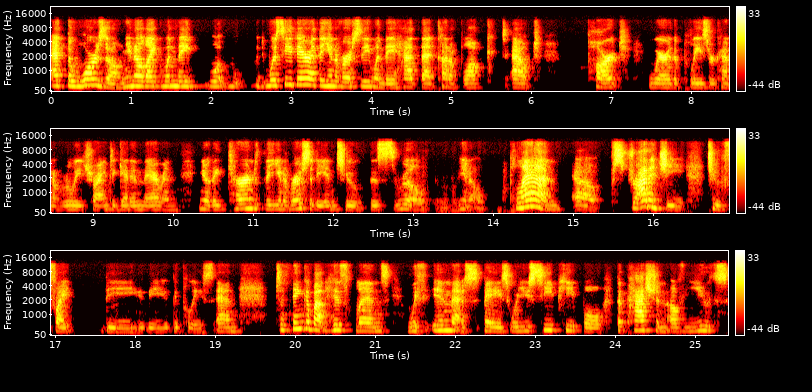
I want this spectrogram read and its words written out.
at the war zone you know like when they was he there at the university when they had that kind of blocked out part where the police are kind of really trying to get in there and you know they turned the university into this real you know plan uh, strategy to fight the, the the police and to think about his lens within that space where you see people, the passion of youths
